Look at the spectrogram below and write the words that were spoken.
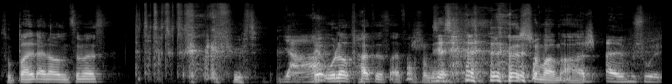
Sobald einer aus dem Zimmer ist, gefühlt. Ja. Der Urlaub hat es einfach schon mal, schon mal im Arsch. An allem schuld.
